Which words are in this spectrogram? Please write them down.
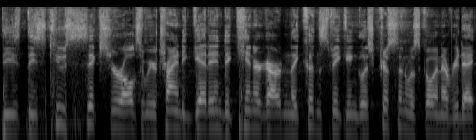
these, these two six-year-olds we were trying to get into kindergarten. They couldn't speak English. Kristen was going every day.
